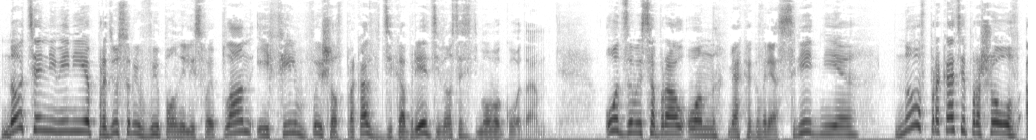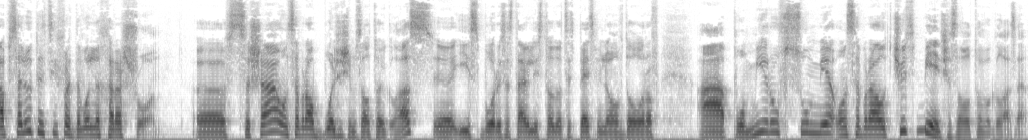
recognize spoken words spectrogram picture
Но, тем не менее, продюсеры выполнили свой план, и фильм вышел в прокат в декабре 1997 года. Отзывы собрал он, мягко говоря, средние, но в прокате прошел в абсолютных цифрах довольно хорошо. Э, в США он собрал больше, чем «Золотой глаз», э, и сборы составили 125 миллионов долларов, а по миру в сумме он собрал чуть меньше «Золотого глаза»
